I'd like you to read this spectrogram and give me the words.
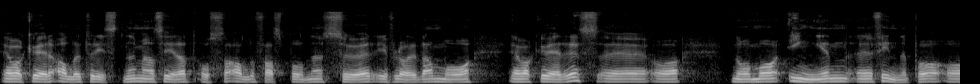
evakuere alle turistene, men han sier at også alle fastboende sør i Florida må evakueres. Eh, og nå må ingen eh, finne på å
